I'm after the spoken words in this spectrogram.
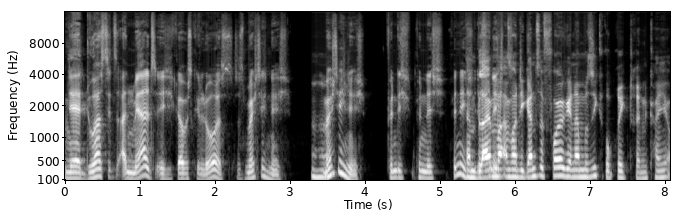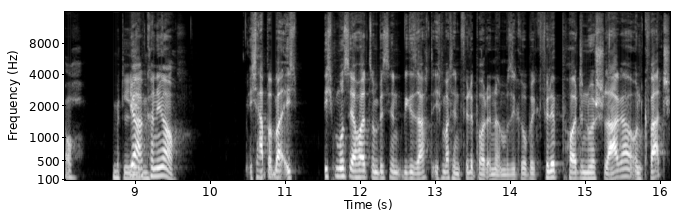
Ja, du hast jetzt einen mehr als ich. Ich glaube, es geht los. Das möchte ich nicht. Mhm. Möchte ich nicht. Finde ich, finde ich, finde ich. Dann bleiben wir einfach die ganze Folge in der Musikrubrik drin. Kann ich auch mitleben. Ja, kann ich auch. Ich habe aber, ich, ich muss ja heute so ein bisschen, wie gesagt, ich mache den Philipp heute in der Musikrubrik. Philipp heute nur Schlager und Quatsch.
